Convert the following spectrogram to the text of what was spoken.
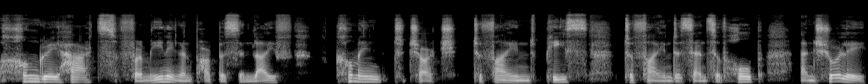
hungry hearts for meaning and purpose in life coming to church to find peace, to find a sense of hope, and surely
